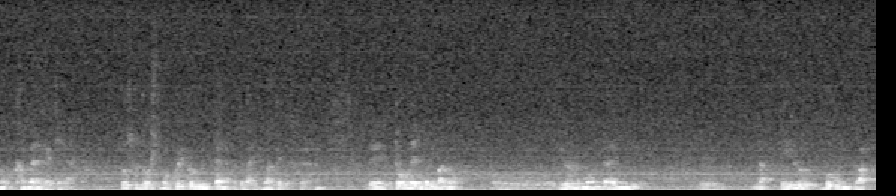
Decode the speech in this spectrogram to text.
ものを考えなきゃいけないと。そうするとどうしても繰り込みみたいなことがいるわけですからね。で当面の今のいろいろ問題に、えー、なっている部分が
